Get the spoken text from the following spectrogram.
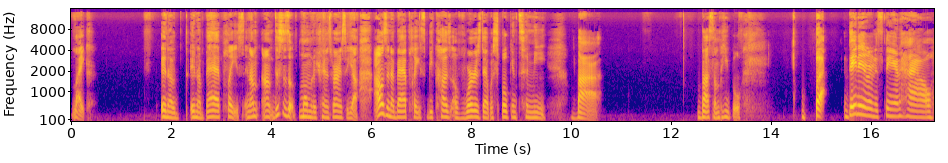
like, in a in a bad place and I'm, I'm this is a moment of transparency y'all i was in a bad place because of words that were spoken to me by by some people. But they didn't understand how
